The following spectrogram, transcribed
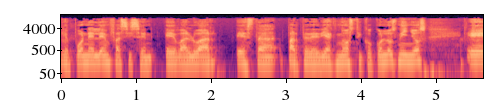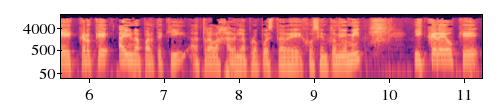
que pone el énfasis en evaluar esta parte de diagnóstico con los niños, eh, creo que hay una parte aquí a trabajar en la propuesta de José Antonio Mit. Y creo que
